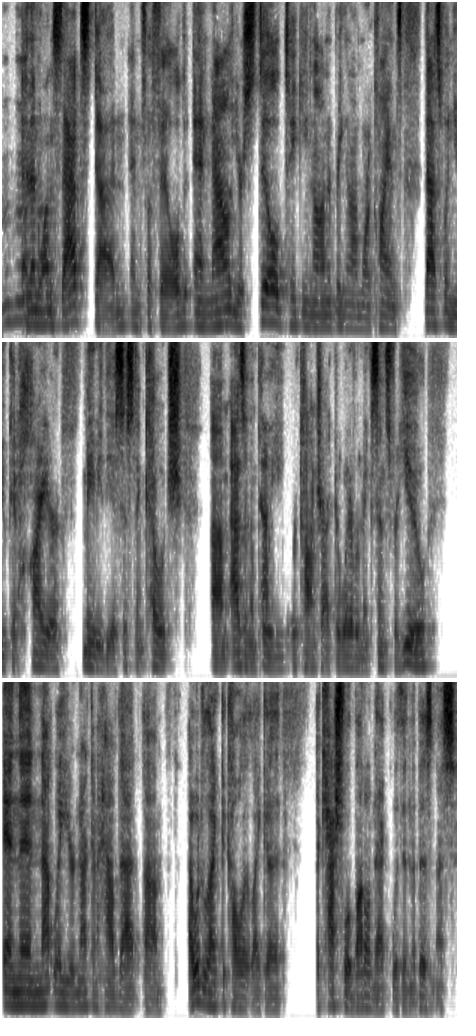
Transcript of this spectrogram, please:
Mm-hmm. And then once that's done and fulfilled, and now you're still taking on and bringing on more clients, that's when you could hire maybe the assistant coach um, as an employee yeah. or contractor, whatever makes sense for you. And then that way you're not going to have that um, I would like to call it like a, a cash flow bottleneck within the business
